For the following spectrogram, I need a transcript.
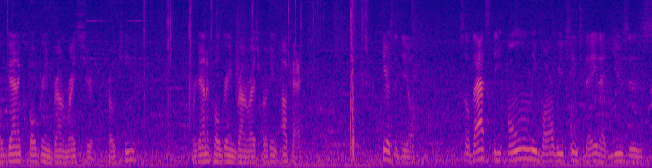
Organic whole grain brown rice protein. Organic whole grain brown rice protein. Okay. Here's the deal. So that's the only bar we've seen today that uses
